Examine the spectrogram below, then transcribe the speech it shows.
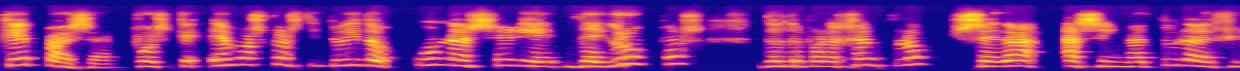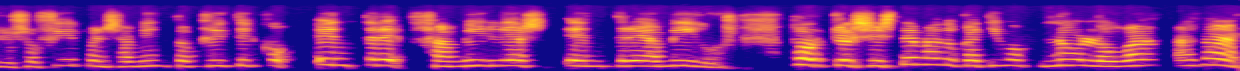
¿Qué pasa? Pues que hemos constituido una serie de grupos donde, por ejemplo, se da asignatura de filosofía y pensamiento crítico entre familias, entre amigos, porque el sistema educativo no lo va a dar.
